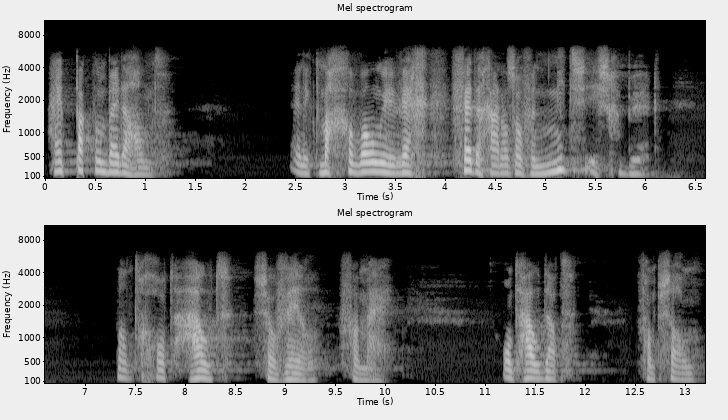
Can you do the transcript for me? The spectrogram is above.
Hij pakt me bij de hand. En ik mag gewoon weer weg verder gaan alsof er niets is gebeurd. Want God houdt zoveel van mij. Onthoud dat van Psalm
